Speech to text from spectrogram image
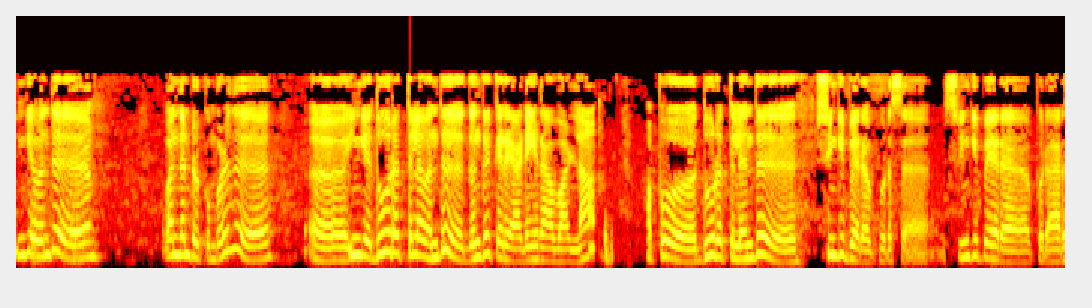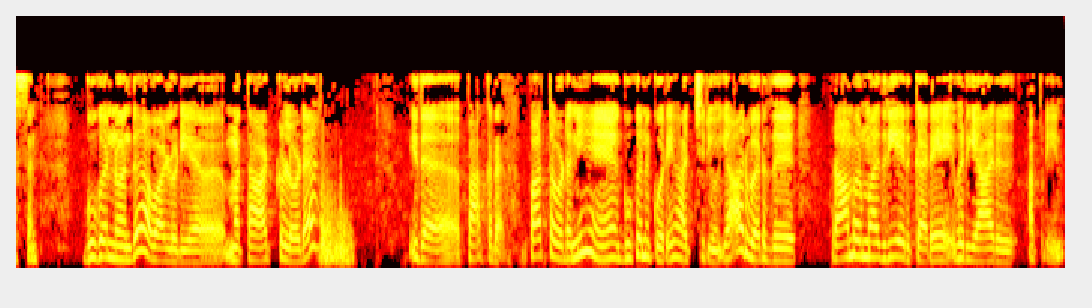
இங்க வந்து வந்துட்டு இருக்கும் பொழுது இங்க தூரத்துல வந்து கங்கைக்கரை அடையிறாவாள்லாம் அப்போ தூரத்துல இருந்து சிங்கிபேரபுர சிங்கிபேரபுர அரசன் குகன் வந்து அவளுடைய மற்ற ஆட்களோட இத பாக்குறார். பார்த்த உடனே குகனுக்கு ஒரே ஆச்சரியம். யார் வருது? ராமர் மாதிரியே இருக்காரே. இவர் யாரு? அப்படின்னு.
